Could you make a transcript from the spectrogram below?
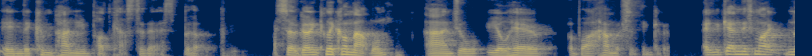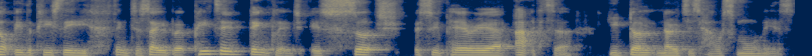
in the companion podcast to this, but so go and click on that one and you'll you'll hear about how much I think of it. And again, this might not be the PC thing to say, but Peter Dinklage is such a superior actor. You don't notice how small he is.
